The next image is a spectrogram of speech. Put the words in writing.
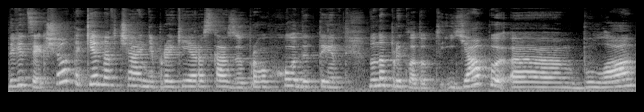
Дивіться, якщо таке навчання, про яке я розказую, проходити, ну, наприклад, от я б е, була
